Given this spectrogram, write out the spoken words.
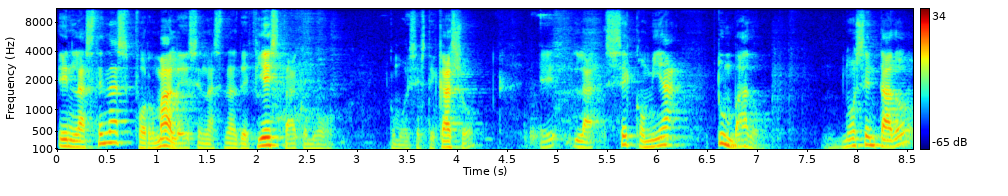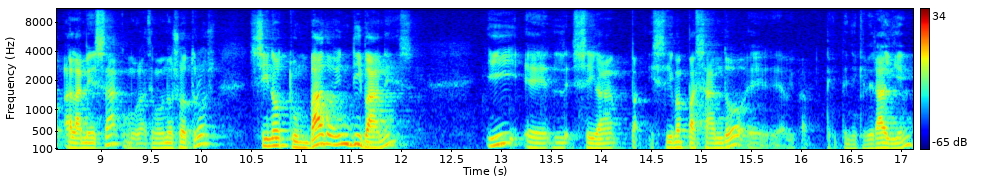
En las cenas formales, en las cenas de fiesta, como, como es este caso, eh, se comía tumbado, no sentado a la mesa, como lo hacemos nosotros, sino tumbado en divanes y eh, se, iba, pasando, eh, tenía que ver alguien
